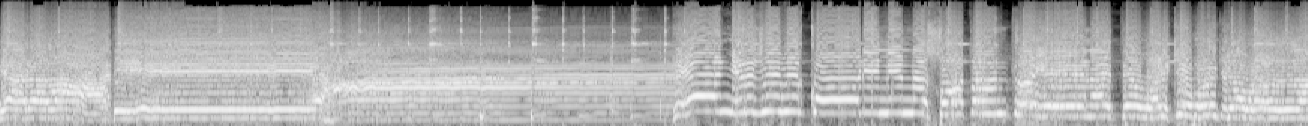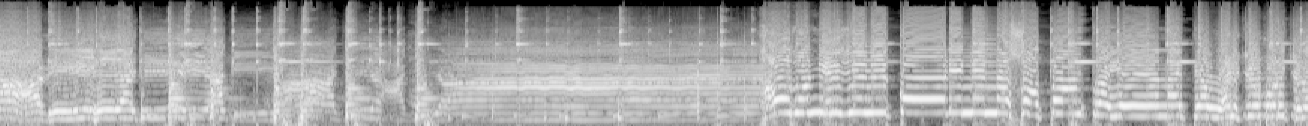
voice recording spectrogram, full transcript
ನೆರಳಾದಿ ಹೇ ನಿರ್ಜೀವಿ ಕೋಡಿ ನಿನ್ನ ಸ್ವಾತಂತ್ರ್ಯ ಏನೈತೆ? ಒಳಕೆ ಬುಡಕೆ ಒಳ್ಳಾದಿ ಆಗಿ, ಆಗಿ, ಅಗಿ ಆಗಿ, ಹೌದು ನಿರ್ಜೀವಿ ಕೋಡಿ ನಿನ್ನ ಸ್ವಾತಂತ್ರ್ಯ ಏನೈತೆ? ಒಳಕೆ ಬುಡಕಿನ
